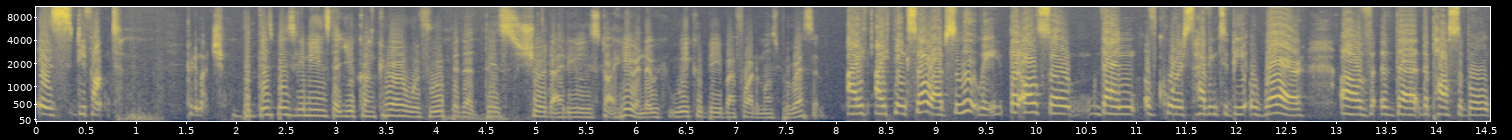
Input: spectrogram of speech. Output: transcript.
is defunct? Pretty much. But this basically means that you concur with Roope that this should ideally start here and that we could be by far the most progressive. I, I think so, absolutely. But also then, of course, having to be aware of the, the possible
